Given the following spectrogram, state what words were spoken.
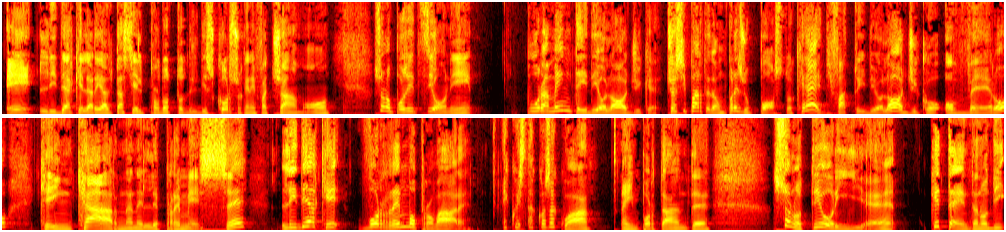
e l'idea che la realtà sia il prodotto del discorso che ne facciamo, sono posizioni puramente ideologiche, cioè si parte da un presupposto che è di fatto ideologico, ovvero che incarna nelle premesse l'idea che vorremmo provare. E questa cosa qua è importante. Sono teorie che tentano di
